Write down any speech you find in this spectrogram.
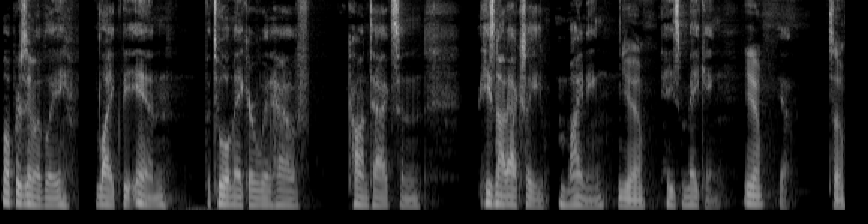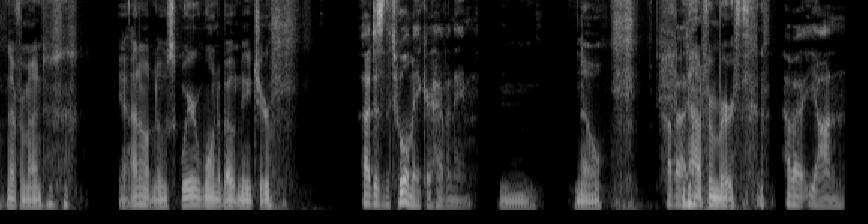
Well, presumably, like the inn, the tool maker would have contacts and he's not actually mining, Yeah, he's making. yeah, Yeah. So never mind. yeah, I don't know square one about nature. Uh, does the toolmaker have a name? Hmm, no, How about not from birth. how about Jan?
